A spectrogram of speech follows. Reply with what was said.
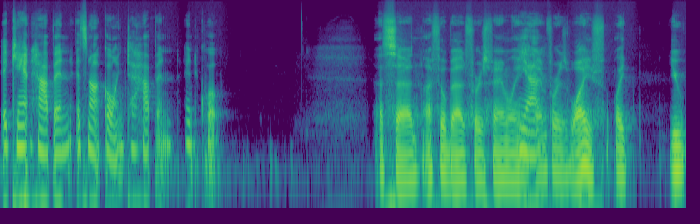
It can't happen. It's not going to happen. End quote. That's sad. I feel bad for his family Yeah. and for his wife. Like you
